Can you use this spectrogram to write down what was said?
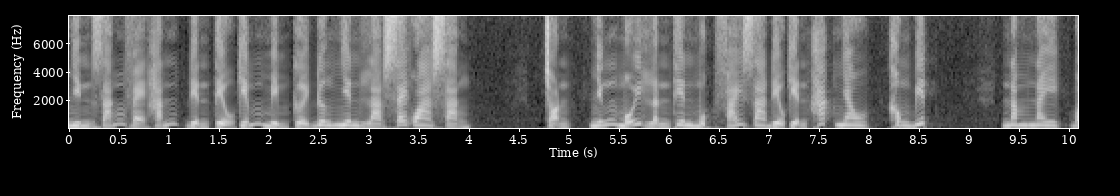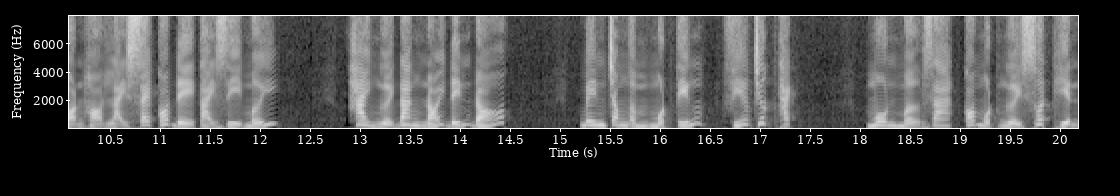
Nhìn dáng vẻ hắn điện tiểu kiếm mỉm cười đương nhiên là sẽ qua sàng. Chọn những mỗi lần thiên mục phái ra điều kiện khác nhau, không biết. Năm nay bọn họ lại sẽ có đề tài gì mới. Hai người đang nói đến đó. Bên trong ầm một tiếng, phía trước thạch. Môn mở ra có một người xuất hiện.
